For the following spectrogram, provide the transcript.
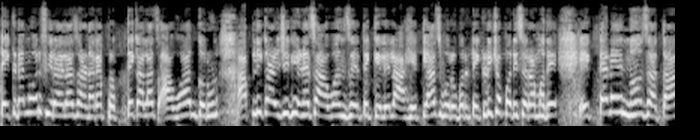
टेकड्यांवर फिरायला जाणाऱ्या प्रत्येकालाच आवाहन करून आपली काळजी घेण्याचं आवाहन जे ते केलेलं आहे. त्याचबरोबर टेकडीच्या परिसरामध्ये एकट्याने न जाता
